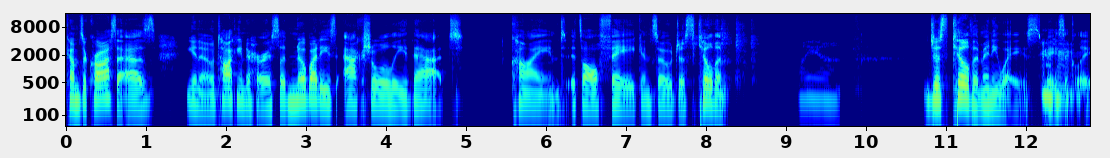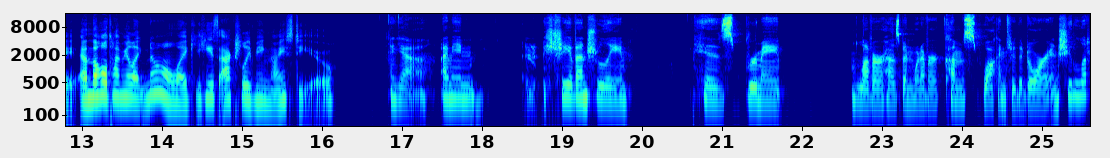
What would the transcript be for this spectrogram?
comes across as, you know, talking to her. It said nobody's actually that kind. It's all fake, and so just kill them. Well, yeah just kill them anyways Mhm. basically and the whole time you're like no like he's actually being nice to you Yeah. I mean, she eventually, his roommate, lover, husband, whatever, comes walking through the door and she lit-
